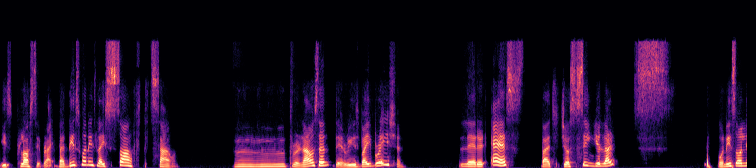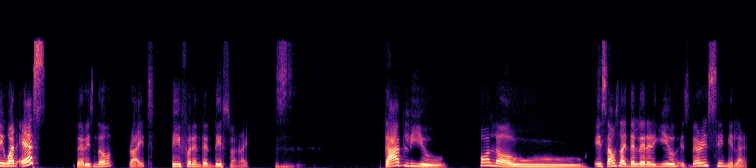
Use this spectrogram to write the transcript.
is plosive, right? But this one is like soft sound. Mm, pronounce there is vibration. Letter S, but just singular. When it's only one S, there is no, right? Different than this one, right? Z W, follow. It sounds like the letter U. It's very similar.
